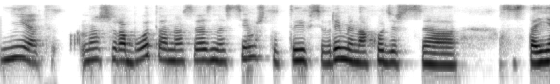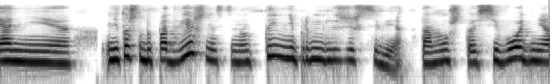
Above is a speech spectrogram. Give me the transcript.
Нет, наша работа, она связана с тем, что ты все время находишься в состоянии не то чтобы подвешенности, но ты не принадлежишь себе. Потому что сегодня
